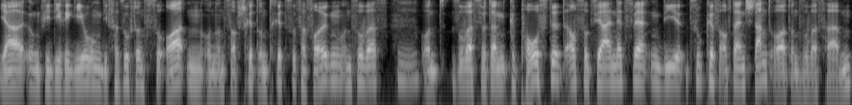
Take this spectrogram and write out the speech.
ja, irgendwie die Regierung, die versucht uns zu orten und uns auf Schritt und Tritt zu verfolgen und sowas. Mhm. Und sowas wird dann gepostet auf sozialen Netzwerken, die Zugriff auf deinen Standort und sowas haben.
